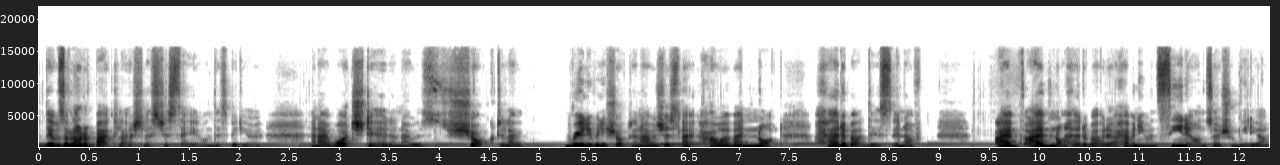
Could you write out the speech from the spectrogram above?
there was a lot of backlash, let's just say, on this video. And I watched it and I was shocked, like really really shocked and i was just like how have i not heard about this enough i've i've not heard about it i haven't even seen it on social media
